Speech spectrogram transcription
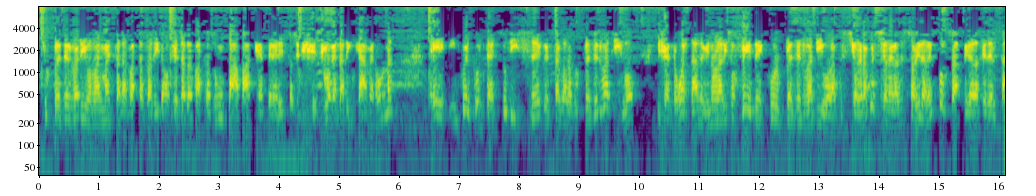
sul preservativo non è mai stata fatta di noi, è stata fatta su un papa, che è Benedetto XVI, che è andato in Camerun e in quel contesto disse questa cosa sul preservativo dicendo guardatevi non la risolvete col preservativo la questione, la questione è la sessualità responsabile della fedeltà.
